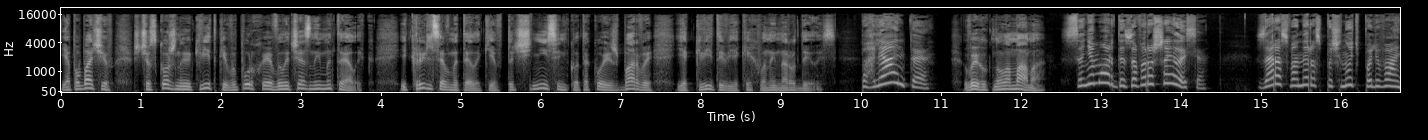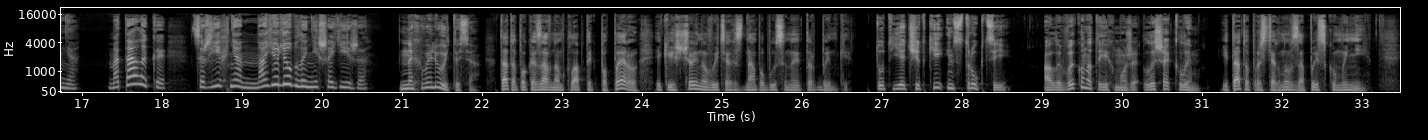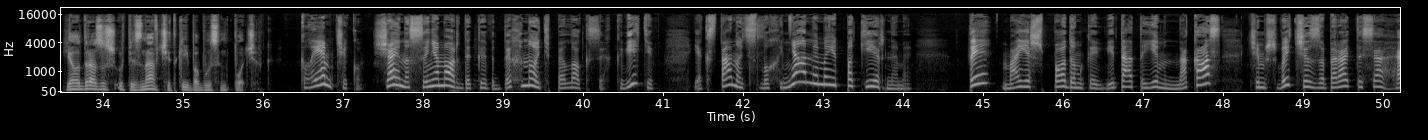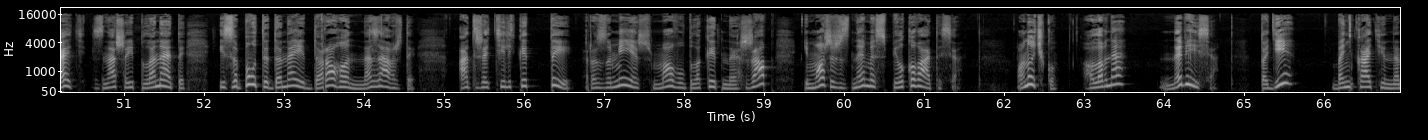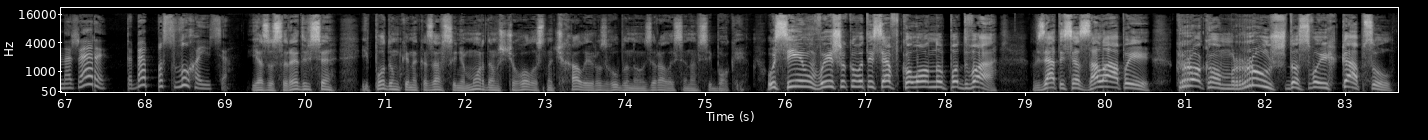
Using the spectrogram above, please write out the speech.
Я побачив, що з кожної квітки випурхує величезний метелик, і крильця в метеликів точнісінько такої ж барви, як квіти, в яких вони народились. Погляньте, Вигукнула мама. синьоморди заворушилися. Зараз вони розпочнуть полювання. Метелики це ж їхня найулюбленіша їжа. Не хвилюйтеся. Тато показав нам клаптик паперу, який щойно витяг з дна бабусиної торбинки. Тут є чіткі інструкції, але виконати їх може лише Клим. І тато простягнув записку мені. Я одразу ж упізнав чіткий бабусин почерк. Климчику, щойно синямордики вдихнуть пилок цих квітів, як стануть слухняними і покірними. Ти маєш подумки віддати їм наказ, чим швидше забиратися геть з нашої планети і забути до неї дорогу назавжди. Адже тільки ти розумієш мову блакитних жаб і можеш з ними спілкуватися. Онучку, головне, не бійся. Тоді банькаті ненажери тебе послухаються. Я зосередився і подумки наказав синьомордам, що голосно чхали і розгублено озиралися на всі боки. Усім вишукуватися в колонну по два, взятися за лапи, кроком руш до своїх капсул.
